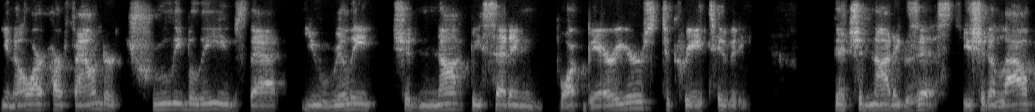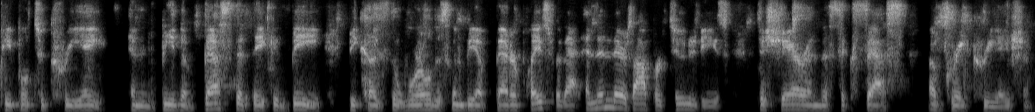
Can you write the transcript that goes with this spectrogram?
You know, our, our founder truly believes that you really should not be setting barriers to creativity that should not exist. You should allow people to create and be the best that they could be because the world is going to be a better place for that. And then there's opportunities to share in the success of great creations.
